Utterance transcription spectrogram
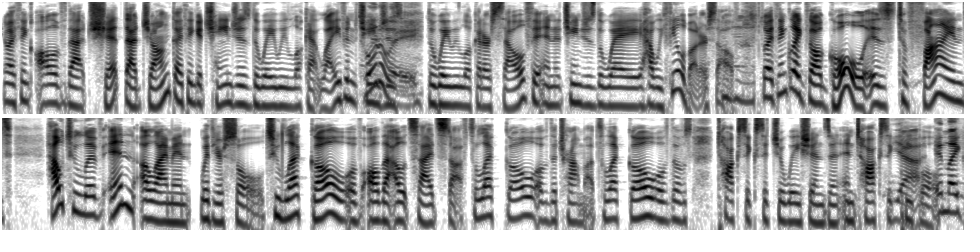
you know i think all of that shit that junk i think it changes the way we look at life and it changes Totally. the way we look at ourselves and it changes the way how we feel about ourselves mm-hmm. so i think like the goal is to find how to live in alignment with your soul, to let go of all the outside stuff, to let go of the trauma, to let go of those toxic situations and, and toxic people. and like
